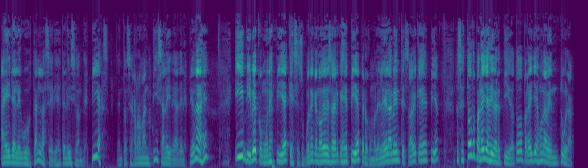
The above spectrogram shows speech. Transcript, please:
a ella le gustan las series de televisión de espías. Entonces romantiza la idea del espionaje y vive con una espía que se supone que no debe saber que es espía, pero como le lee la mente sabe que es espía. Entonces todo para ella es divertido, todo para ella es una aventura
